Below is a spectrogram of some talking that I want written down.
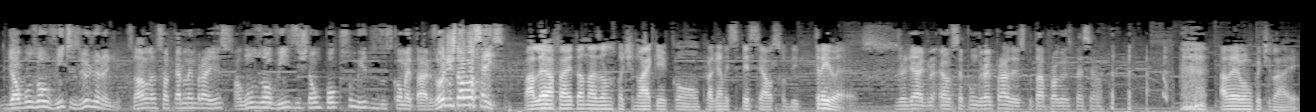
de alguns ouvintes, viu, Jurandir? Só, só quero lembrar isso. Alguns ouvintes estão um pouco sumidos dos comentários. Onde estão vocês? Valeu, Rafael. Então nós vamos continuar aqui com o programa especial sobre trailers. Jurandir, é, é sempre um grande prazer escutar o programa especial. Valeu, vamos continuar aí.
